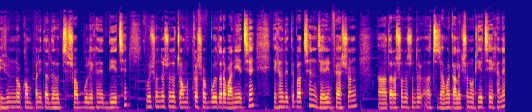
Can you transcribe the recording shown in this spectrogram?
বিভিন্ন কোম্পানি তাদের হচ্ছে সবগুলো এখানে দিয়েছে। খুবই সুন্দর সুন্দর চমৎকার সবগুলো তারা বানিয়েছে। এখানে দেখতে পাচ্ছেন জেরিন ফ্যাশন তারা সুন্দর সুন্দর আচ্ছা জামার কালেকশন উঠিয়েছে এখানে।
